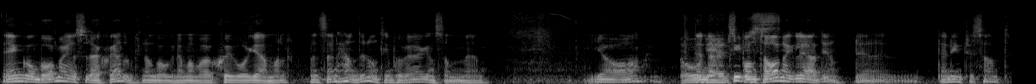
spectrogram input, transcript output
En gång var man ju sådär själv, någon gång när man var sju år gammal. Men sen hände någonting på vägen som... eh, Ja. Den där spontana glädjen, det, den är intressant.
